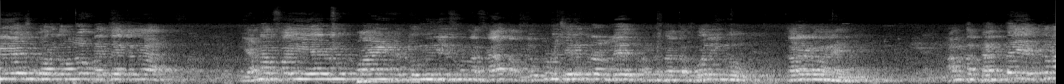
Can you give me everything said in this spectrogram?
నియోజకవర్గంలో ప్రత్యేకంగా ఎనభై ఏడు పాయింట్ తొమ్మిది సున్నా శాతం ఎప్పుడు చరిత్రలో లేదు అంత పెద్ద పోలింగ్ జరగడం అనేది. అంత పెద్ద ఎత్తున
